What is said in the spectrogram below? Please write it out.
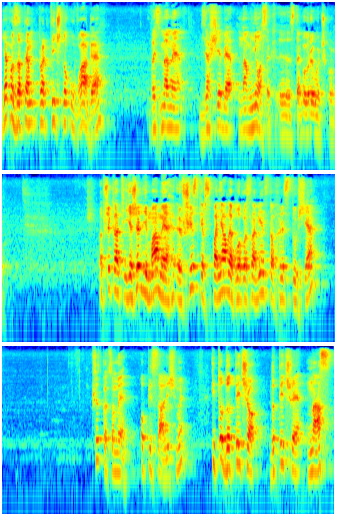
Jaką zatem praktyczną uwagę weźmiemy dla siebie na wniosek z tego uryweczku? Na przykład, jeżeli mamy wszystkie wspaniałe błogosławieństwa w Chrystusie, wszystko, co my opisaliśmy, i to dotyczy, dotyczy nas,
